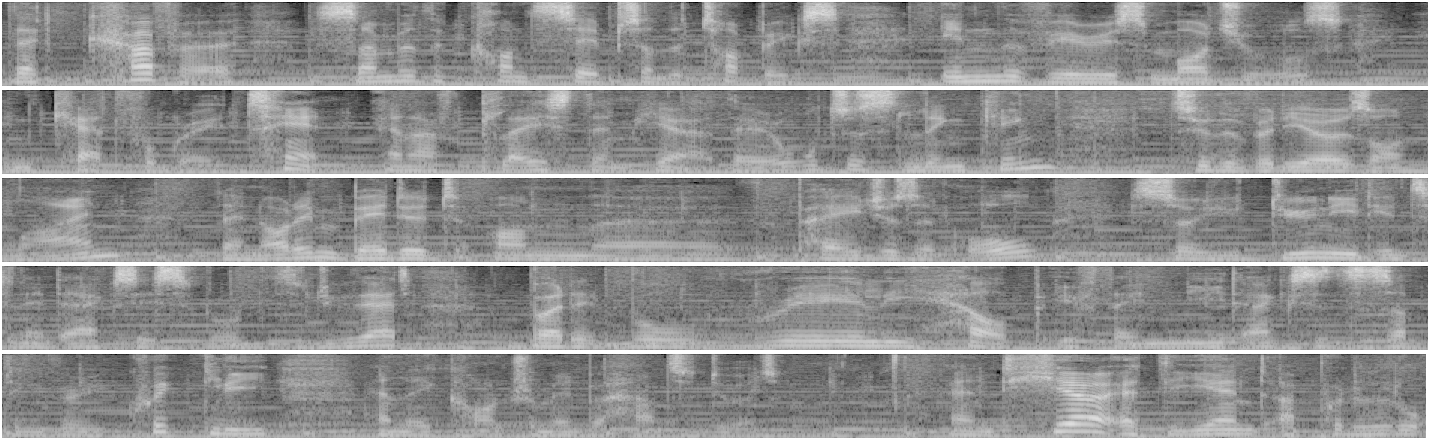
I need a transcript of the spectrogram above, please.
that cover some of the concepts and the topics in the various modules in CAT for grade 10 and I've placed them here. They're all just linking to the videos online. They're not embedded on the, the pages at all, so you do need internet access in order to do that, but it will really help if they need access to something very quickly and they can't remember how to do it. And here at the end, I put a little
